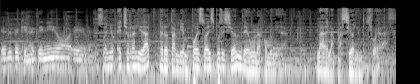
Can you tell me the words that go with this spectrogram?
desde pequeño he tenido. Eh, Un sueño hecho realidad, pero también puesto a disposición de una comunidad, la de la pasión en dos ruedas.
